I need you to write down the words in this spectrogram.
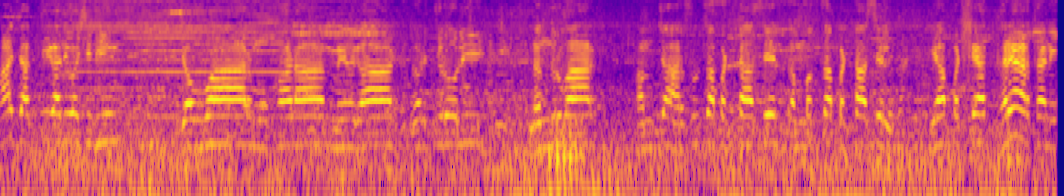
हा जागतिक आदिवासी दिन जव्हार मोखाडा मेळघाट गडचिरोली नंदुरबार आमच्या हरसूलचा पट्टा असेल त्र्यंबकचा पट्टा असेल या पट्ट्यात खऱ्या अर्थाने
